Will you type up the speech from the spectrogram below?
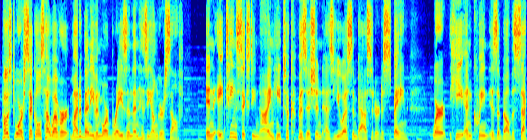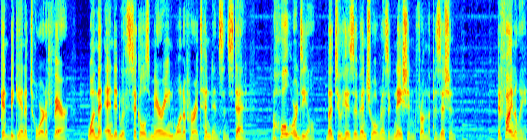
Post war Sickles, however, might have been even more brazen than his younger self. In 1869, he took a position as U.S. ambassador to Spain, where he and Queen Isabel II began a torrid affair, one that ended with Sickles marrying one of her attendants instead. The whole ordeal led to his eventual resignation from the position. And finally,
